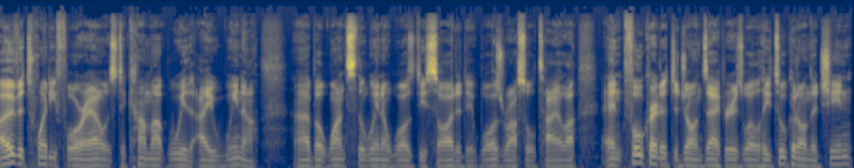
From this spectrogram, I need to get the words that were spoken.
over 24 hours to come up with a winner. Uh, but once the winner was decided, it was Russell Taylor. And full credit to John Zappia as well. He took it on the chin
